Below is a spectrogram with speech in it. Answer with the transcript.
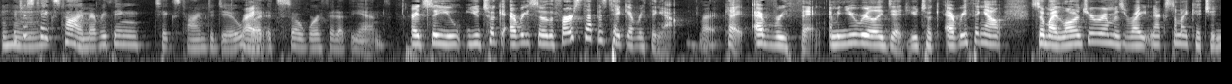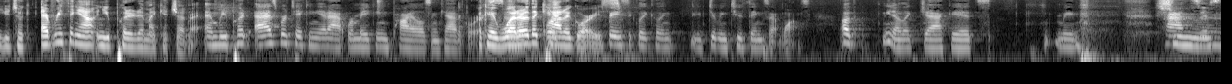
It just mm-hmm. takes time. Everything takes time to do, Right. but it's so worth it at the end. right. So you you took every. So the first step is take everything out. Right. Okay, everything. I mean, you really did. You took everything out. So my laundry room is right next to my kitchen. You took everything out and you put it in my kitchen. Right. And we put as we're taking it out, we're making piles and categories. Okay, what are the categories? Basically, doing two things at once. Oh, you know, like jackets. I mean, Hats shoes,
